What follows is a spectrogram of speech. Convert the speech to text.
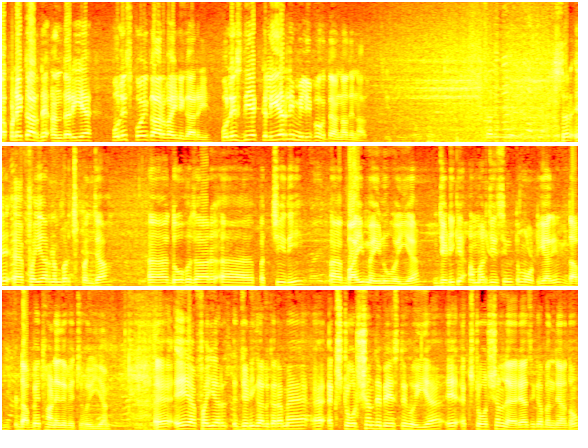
ਆਪਣੇ ਘਰ ਦੇ ਅੰਦਰ ਹੀ ਹੈ ਪੁਲਿਸ ਕੋਈ ਕਾਰਵਾਈ ਨਹੀਂ ਕਰ ਰਹੀ ਹੈ। ਪੁਲਿਸ ਦੀ ਇਹ ਕਲੀਅਰਲੀ ਮਿਲੀ ਭੁਗਤ ਹੈ ਉਹਨਾਂ ਦੇ ਨਾਲ। ਸਰ ਇਹ ਐਫ ਆਈ ਆਰ ਨੰਬਰ 56 2025 ਦੀ ਅ, 22 ਮਈ ਨੂੰ ਹੋਈ ਹੈ ਜਿਹੜੀ ਕਿ ਅਮਰਜੀਤ ਸਿੰਘ ਧਮੋਟੀਆ ਦੀ ਦਬ- ਡਾਬੇ ਥਾਣੇ ਦੇ ਵਿੱਚ ਹੋਈ ਹੈ। ਇਹ ਐਫ ਆਈ ਆਰ ਜਿਹੜੀ ਗੱਲ ਕਰਾਂ ਮੈਂ ਐਕਸਟੋਰਸ਼ਨ ਦੇ ਬੇਸ ਤੇ ਹੋਈ ਹੈ। ਇਹ ਐਕਸਟੋਰਸ਼ਨ ਲੈ ਰਿਹਾ ਸੀਗਾ ਬੰਦਿਆਂ ਤੋਂ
